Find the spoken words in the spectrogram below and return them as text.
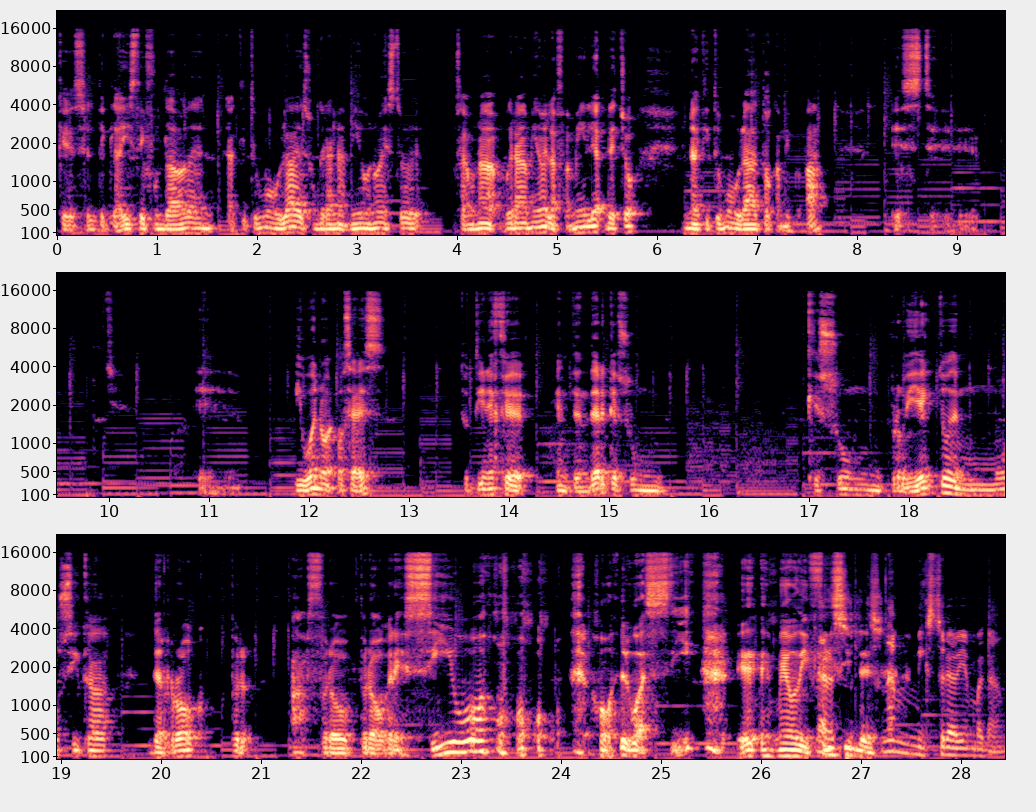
que es el tecladista y fundador de Actitud Modulada, es un gran amigo nuestro, o sea, un gran amigo de la familia. De hecho, en Actitud Modulada toca mi papá. Este, eh, y bueno, o sea, es, tú tienes que entender que es un, que es un proyecto de música de rock afroprogresivo o algo así. Es, medio difícil. es, una mixtura bien bacán.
